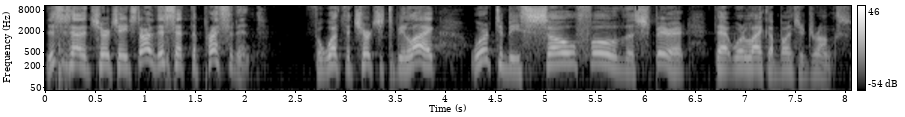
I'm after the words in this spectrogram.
This is how the church age started. This set the precedent for what the church is to be like. We're to be so full of the Spirit that we're like a bunch of drunks.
